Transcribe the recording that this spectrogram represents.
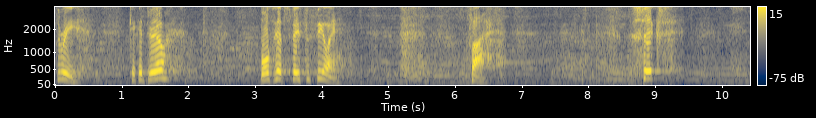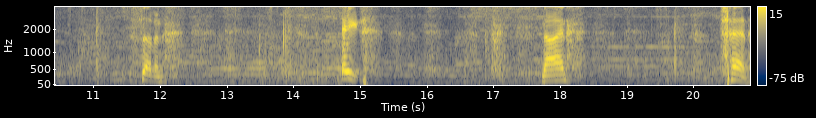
three. Kick it through. Both hips face the ceiling. Five, six, seven, eight, nine, ten.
